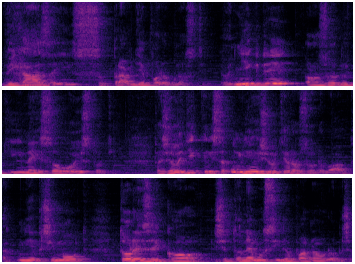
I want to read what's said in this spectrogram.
vycházejí z pravděpodobnosti. Jo, nikdy rozhodnutí nejsou o jistotě. Takže lidi, kteří se umějí v životě rozhodovat, tak umějí přijmout to riziko, že to nemusí dopadnout dobře.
